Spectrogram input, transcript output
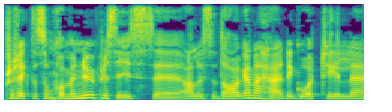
projektet som kommer nu precis eh, alldeles i dagarna här. Det går till eh,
